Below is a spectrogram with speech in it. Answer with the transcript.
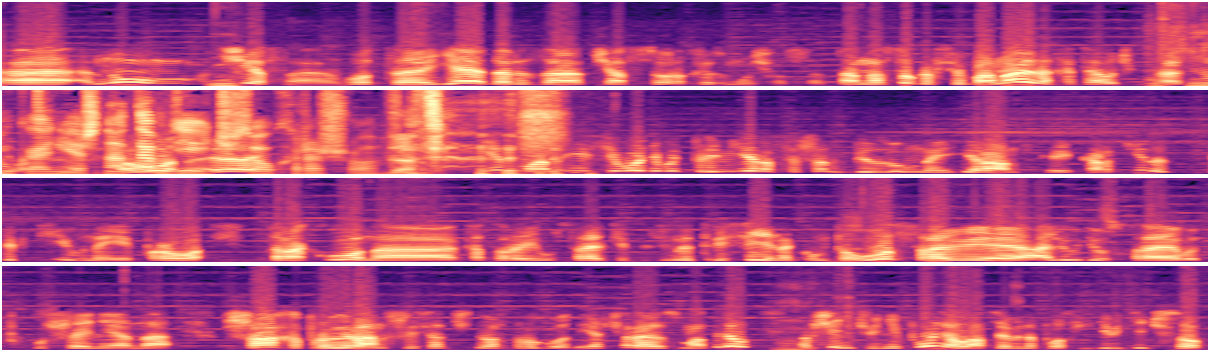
Э, ну, Не- честно, вот э, я даже за час сорок измучился. Там настолько все банально, хотя очень красиво. Ну, конечно. А там Вот, 9 э, часов хорошо. Да. И, и сегодня будет премьера совершенно безумной иранской картины, детективной, про дракона, который устраивает какие-то землетрясения на каком-то острове, а люди устраивают покушение на шаха про Иран 64 года. Я вчера ее смотрел, вообще ничего не понял, особенно после 9 часов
